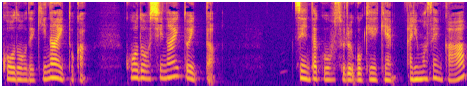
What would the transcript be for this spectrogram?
行動できないとか行動しないといった選択をするご経験ありませんか？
